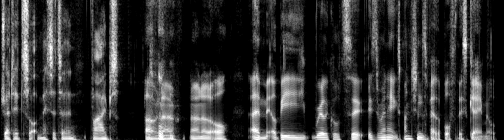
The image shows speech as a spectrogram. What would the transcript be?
dreaded sort of miss a turn vibes. Oh no, no, not at all. Um, it'll be really cool to. Is there any expansions available for this game? It'll,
